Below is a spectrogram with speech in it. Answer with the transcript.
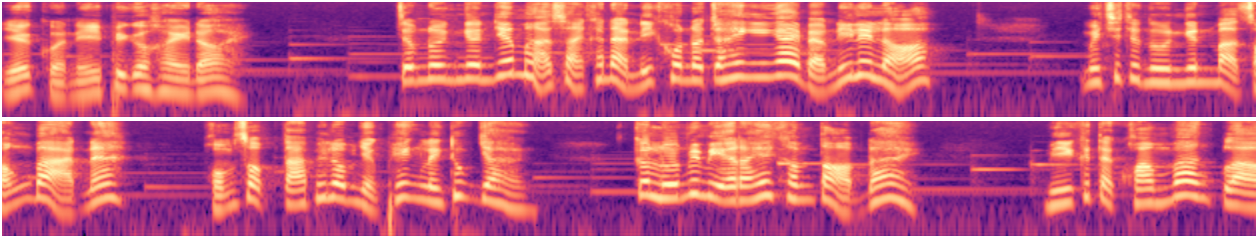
เยอะกว่านี้พี่ก็ให้ได้จำนวนเงินเยอะมหาศาลขนาดนี้คนเราจะให้ง่ายๆแบบนี้เลยเหรอ ไม่ใช่จำนวนเงินบาทสองบาทนะ ผมสบตาพี่ลมอย่างเพ่งเล็งทุกอย่าง ก็ล้วนไม่มีอะไรให้คำตอบได้ มีก็แต่ความว่างเปล่า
